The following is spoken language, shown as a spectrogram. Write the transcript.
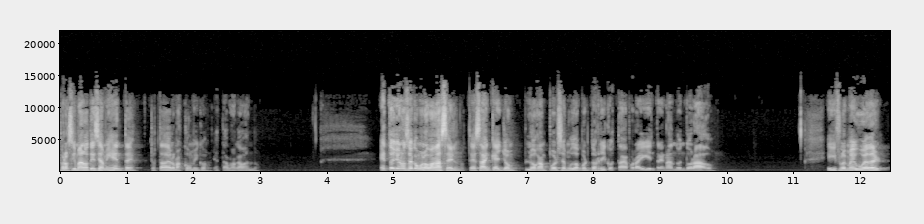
Próxima noticia, mi gente. Esto está de lo más cómico, ya estamos acabando. Esto yo no sé cómo lo van a hacer. Ustedes saben que John Logan Paul se mudó a Puerto Rico, está por ahí entrenando en Dorado. Y Floyd Mayweather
